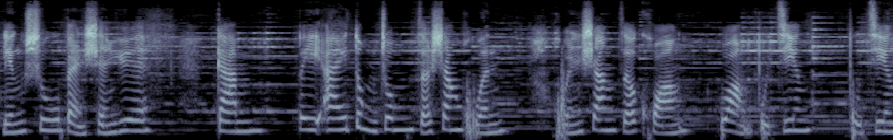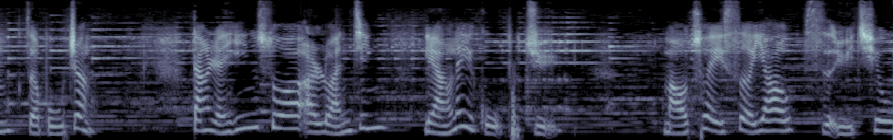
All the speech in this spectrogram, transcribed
灵枢本神曰：“肝悲哀动中，则伤魂；魂伤则狂，妄不惊，不惊则不正。当人阴缩而挛筋，两肋骨不举。”毛脆色腰，死于秋。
